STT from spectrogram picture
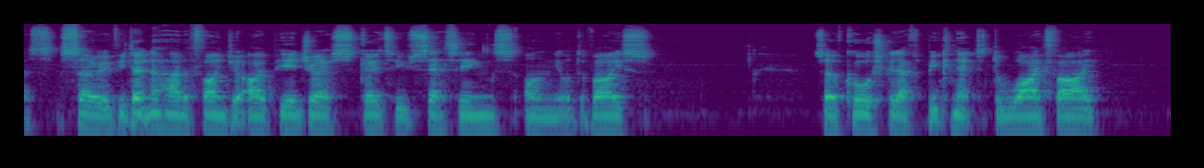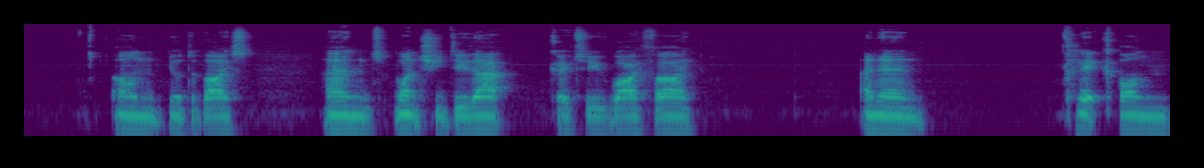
as. So if you don't know how to find your IP address, go to settings on your device so of course you're going to have to be connected to Wi-Fi on your device. And once you do that, go to Wi-Fi and then click on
